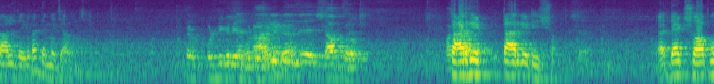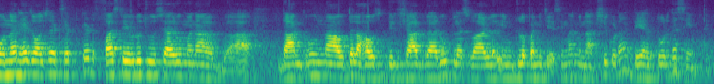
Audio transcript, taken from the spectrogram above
కాలు దగ్గర డ్యామేజ్ అవ్వచ్చు target. Target target is shop that shop owner has also accepted first ఎవరు చూశారు మన దానికి ఉన్న అవతల హౌస్ దిల్షాద్ గారు ప్లస్ వాళ్ళ ఇంట్లో పని చేసిన మీనాక్షి కూడా they have told the same thing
